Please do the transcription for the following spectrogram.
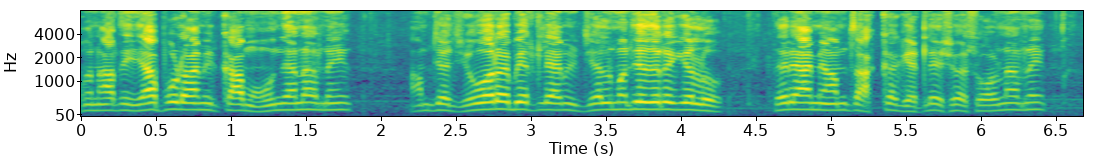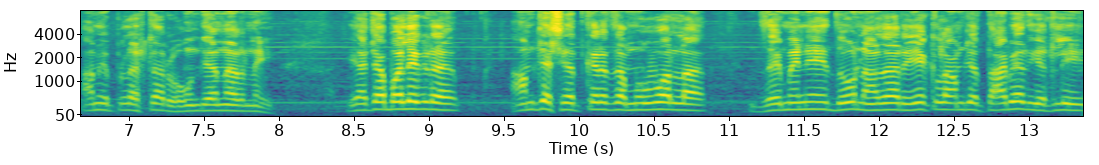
पण आता यापुढं आम्ही काम होऊन देणार नाही. आमच्या जीवावर बेतले आम्ही जेलमध्ये जरी गेलो तरी आम्ही आमचा हक्क घेतल्याशिवाय सोडणार नाही. आम्ही प्लस्टर होऊन देणार नाही. याच्या पलीकडं आमच्या शेतकऱ्याचा मोबाईलला जमिनी दोन हजार एकला आमच्या ताब्यात घेतली.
